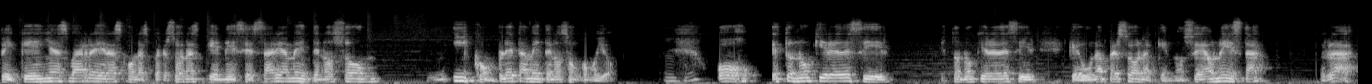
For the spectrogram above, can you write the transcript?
pequeñas barreras con las personas que necesariamente no son y completamente no son como yo? Ojo, esto no quiere decir esto no quiere decir que una persona que no sea honesta, ¿verdad?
